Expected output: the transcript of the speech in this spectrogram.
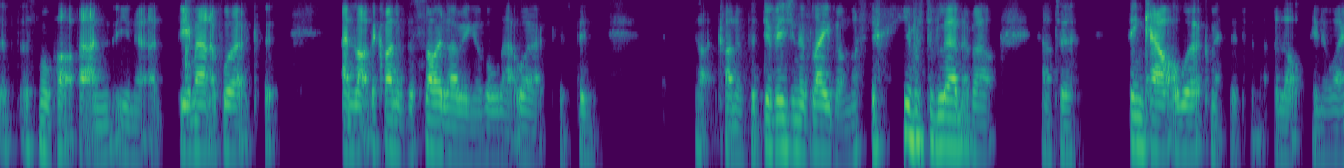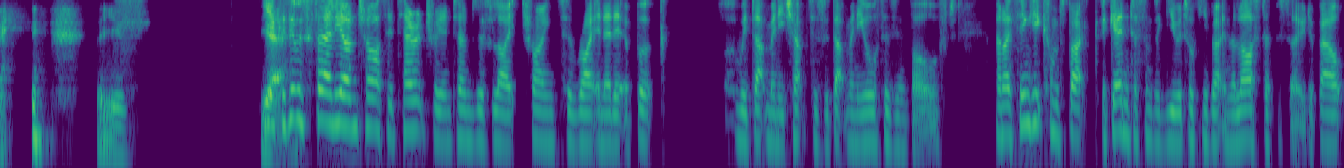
a, a, small part of that, and you know uh, the amount of work that and like the kind of the siloing of all that work has been that kind of the division of labor. Must have, you must have learned about how to think out a work method a lot in a way that you yeah because yeah, it was fairly uncharted territory in terms of like trying to write and edit a book with that many chapters with that many authors involved. And i think it comes back again to something you were talking about in the last episode about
